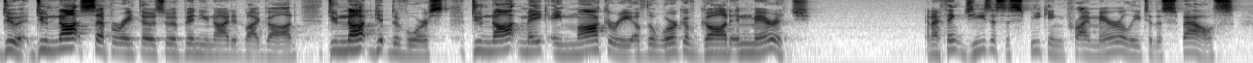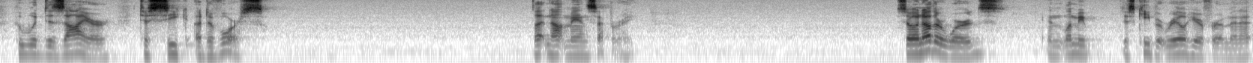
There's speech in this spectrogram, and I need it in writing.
do it. Do not separate those who have been united by God. Do not get divorced. Do not make a mockery of the work of God in marriage. And I think Jesus is speaking primarily to the spouse who would desire to seek a divorce. Let not man separate. So, in other words, and let me just keep it real here for a minute.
